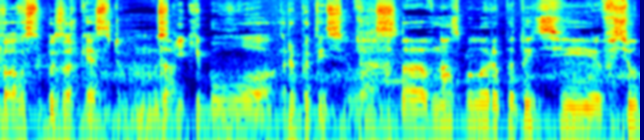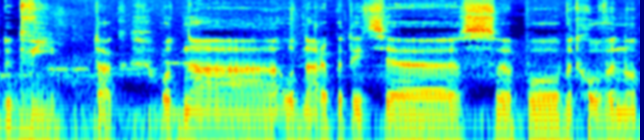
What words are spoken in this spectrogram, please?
два виступи з оркестром. Скільки було репетицій у вас? Е, в нас було репетиції всюди дві. Так, одна одна репетиція з по Бетховену,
